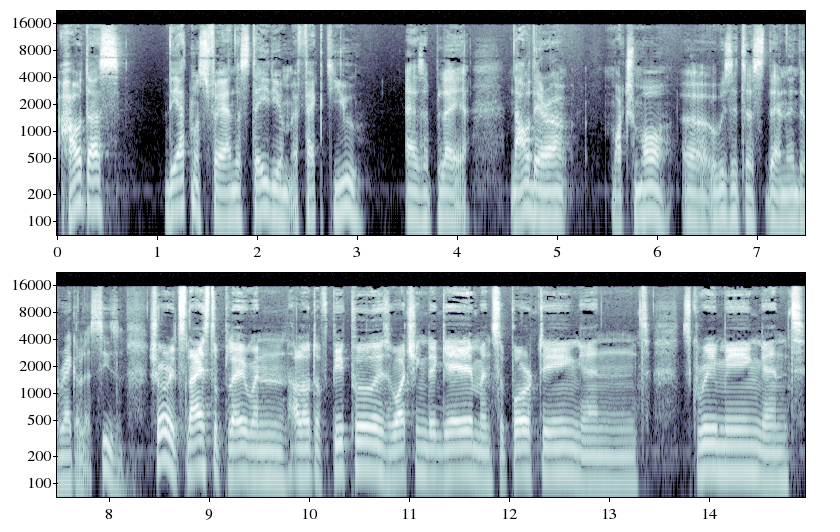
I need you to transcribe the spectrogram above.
How does the atmosphere in the stadium affect you as a player? Now there are much more uh, visitors than in the regular season. Sure, it's nice to play when a lot of people is watching the game and supporting and screaming and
